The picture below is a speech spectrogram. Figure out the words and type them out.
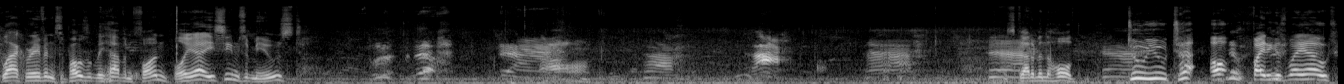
Black Raven supposedly having fun. Well, yeah, he seems amused. He's got him in the hold. Do you ta- Oh, fighting his way out.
